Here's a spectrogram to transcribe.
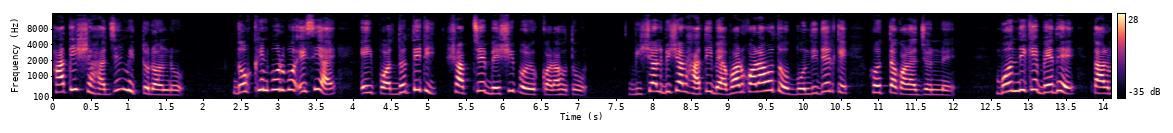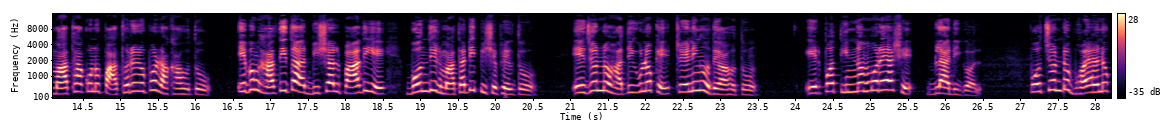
হাতির সাহায্যে মৃত্যুদণ্ড। দক্ষিণ পূর্ব এশিয়ায় এই পদ্ধতিটি সবচেয়ে বেশি প্রয়োগ করা হতো। বিশাল বিশাল হাতি ব্যবহার করা হতো বন্দীদেরকে হত্যা করার জন্যে। বন্দিকে বেঁধে তার মাথা কোনো পাথরের ওপর রাখা হতো এবং হাতি তার বিশাল পা দিয়ে বন্দির মাথাটি পিষে ফেলতো। এজন্য হাতিগুলোকে ট্রেনিংও দেওয়া হতো। এরপর তিন নম্বরে আসে ব্লাডিগল প্রচণ্ড ভয়ানক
